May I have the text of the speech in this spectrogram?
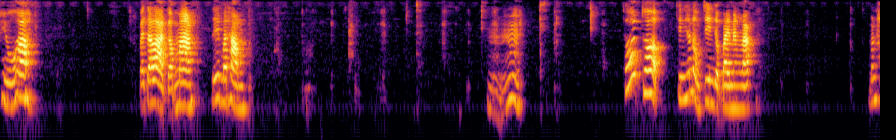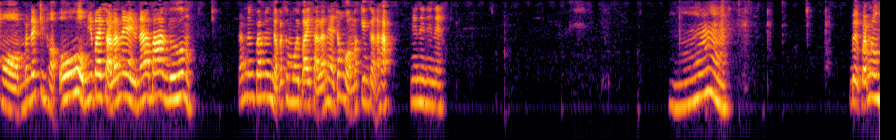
หิวค่ะ ไปตลาดกลับมา รีบมาทำชอบชอบกินขนมจีนกับใบแมงลัก มันหอม มันได้กลิ่นหอม โอ้ มีใบสาระแหน่อยู่หน้าบ้านลืม แป๊บนึงแป๊บนึงเดี๋ยวไปขโมยใบสาระแหน่เจ้าหัวมากินก่อนนะคะ นี่นี่นี่นี่อืมเบรกแป๊บนึง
